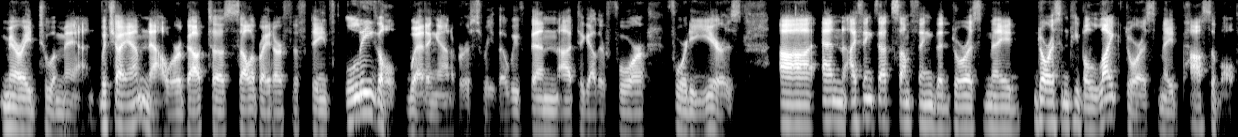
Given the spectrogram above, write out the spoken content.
married to a man, which I am now. We're about to celebrate our 15th legal wedding anniversary, though we've been uh, together for 40 years. Uh, and I think that's something that Doris made, Doris and people like Doris made possible.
